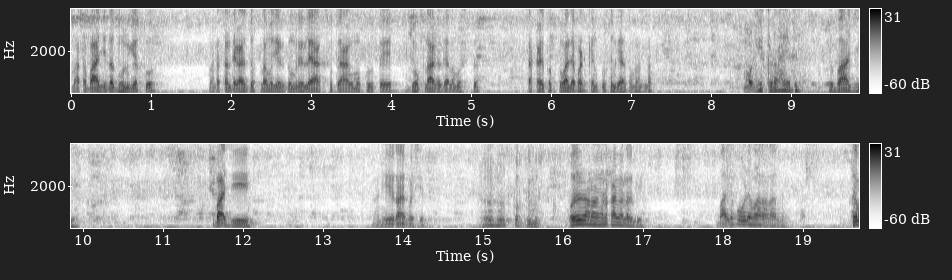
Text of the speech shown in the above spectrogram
मग आता भाजीला धुवून घेतो. मला संध्याकाळी धुतला म्हणजे एकदम रिलॅक्स होते अंग मोकळं होते झोप लागेल त्याला मस्त. सकाळी फक्त वाल्या पटक्यानं पुसून घ्यायचं म्हटलं मग इकडं आहे ते. हे भाजी भाजी आणि हे रायबा शेट हं हंच करतोय नुसतं. होय जाणार याला काय लागली? भाज्या कोवड्या मारायला लागलं? चल.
